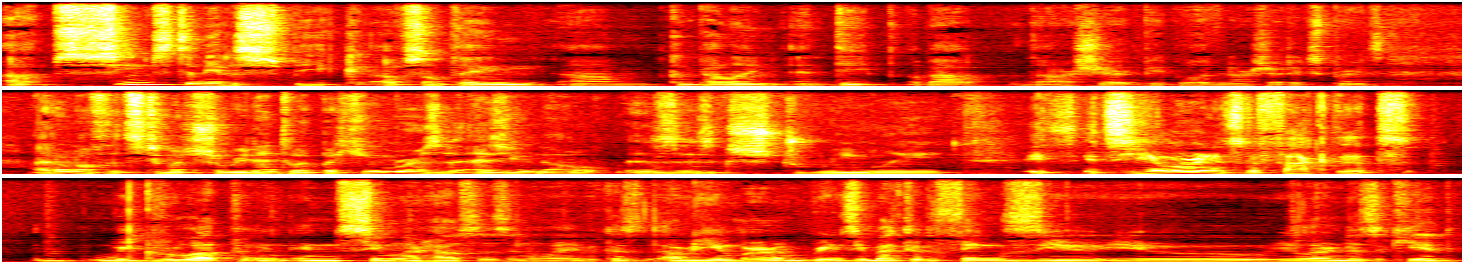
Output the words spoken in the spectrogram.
uh, seems to me to speak of something um, compelling and deep about the, our shared peoplehood and our shared experience. I don't know if that's too much to read into it, but humor, is, a, as you know, is, is extremely it's it's humor and it's the fact that we grew up in, in similar houses in a way because our humor brings you back to the things you you you learned as a kid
